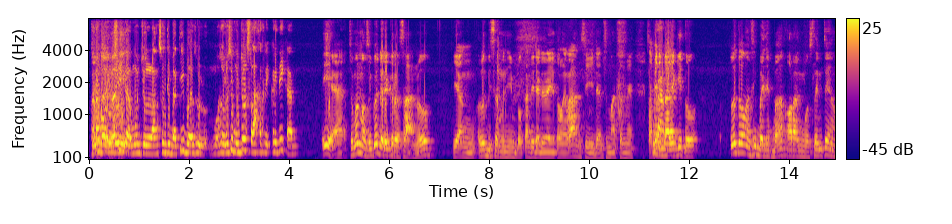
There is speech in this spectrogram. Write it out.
Cuma Karena balik solusi lagi, nggak muncul langsung tiba-tiba, solusi muncul setelah kri- kritikan. iya, cuman maksud gue dari keresahan lu, yang lu bisa menyimpulkan tidak adanya toleransi dan semacamnya. Tapi Kurang. dibalik itu, lu tau gak sih banyak banget orang muslim tuh yang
